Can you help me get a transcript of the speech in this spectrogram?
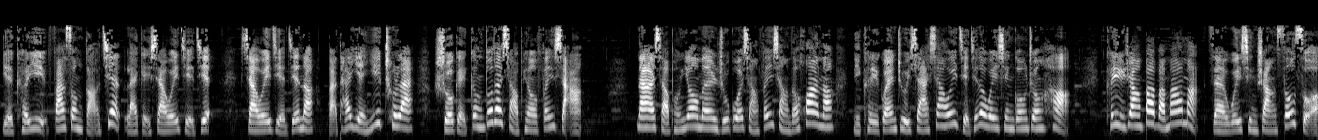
也可以发送稿件来给夏薇姐姐。夏薇姐姐呢，把它演绎出来，说给更多的小朋友分享。那小朋友们如果想分享的话呢，你可以关注一下夏薇姐姐的微信公众号，可以让爸爸妈妈在微信上搜索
